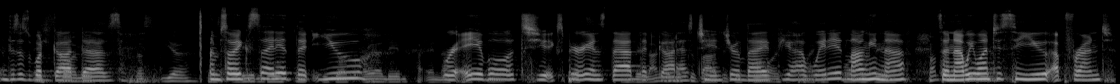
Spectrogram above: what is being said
And this is what God does. I'm so excited that you Gott euer Leben verändert We're able to experience that, that God has changed your jetzt wollen wir life. You have waited long enough. So now we want to see you up front.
